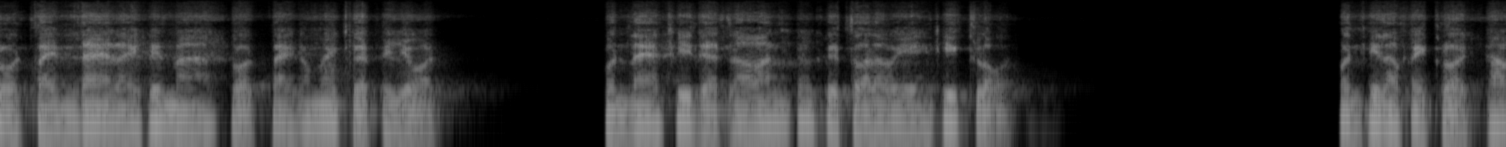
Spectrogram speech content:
กรธไปมันได้อะไรขึ้นมา โกรธไปก็ไม่เกิดประโยชน์ คนแรกที่เดือดร้อนก็คือตัวเราเองที่โกรธ คนที่เราไปโกรธเขา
